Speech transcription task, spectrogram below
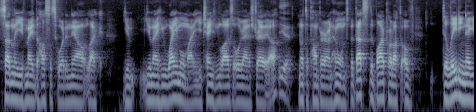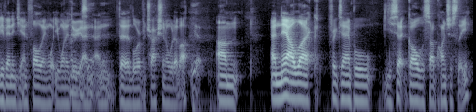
Suddenly you've made the Hussla squad, and now like you you're making way more money. You're changing lives all around Australia. Yeah. Not to pump our own horns, but that's the byproduct of deleting negative energy and following what you want to do, and and the law of attraction or whatever. Yeah. Um, and now, like for example, you set goals subconsciously.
